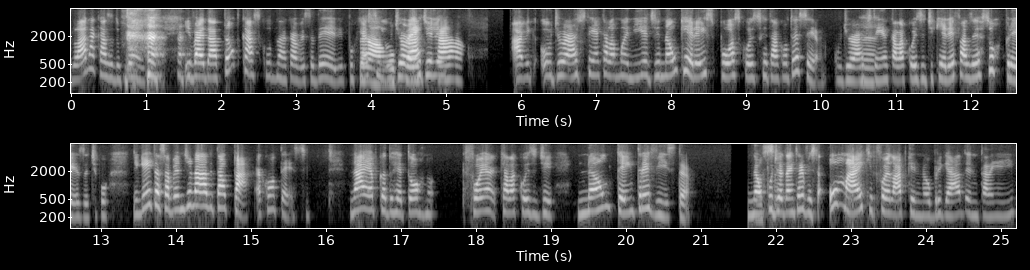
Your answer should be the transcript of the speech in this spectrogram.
lá na casa do Frank e vai dar tanto cascudo na cabeça dele, porque não, assim, o, o Gerard, ele. Tá... o Gerard tem aquela mania de não querer expor as coisas que está acontecendo. O Gerard é. tem aquela coisa de querer fazer surpresa. Tipo, ninguém tá sabendo de nada e tal, pá, acontece. Na época do retorno, foi aquela coisa de não ter entrevista. Não Nossa. podia dar entrevista. O Mike foi lá, porque ele não é obrigado, ele não tá nem aí.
